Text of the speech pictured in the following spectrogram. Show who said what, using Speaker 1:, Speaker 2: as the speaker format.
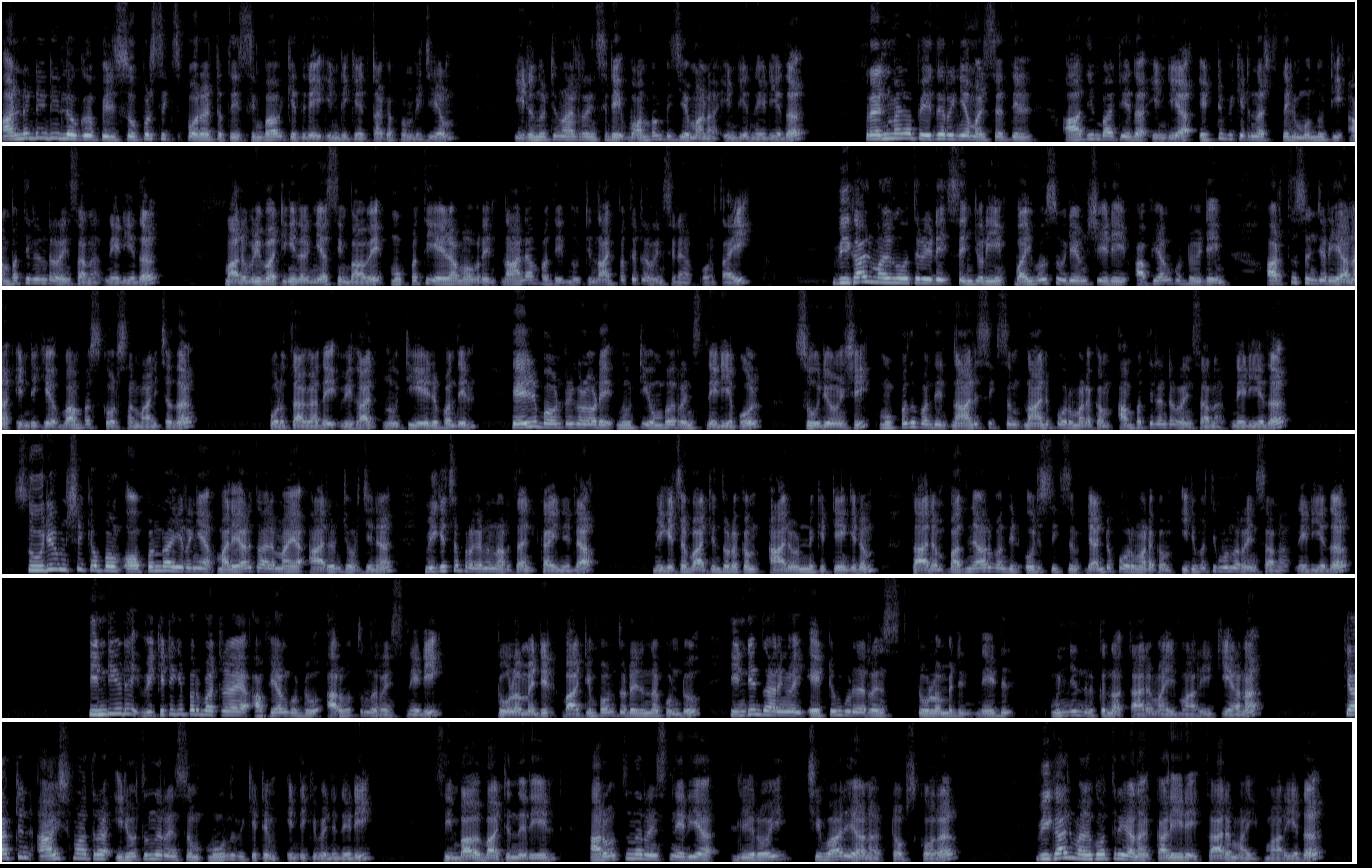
Speaker 1: Under nineteen ലോകകപ്പിൽ super six പോരാട്ടത്തിൽ സിംബാബ്വെക്കെതിരെ ഇന്ത്യയ്ക്ക് തകർപ്പൻ വിജയം. ഇരുന്നൂറ്റിനാല് റൺസിന്റെ വമ്പൻ വിജയമാണ് ഇന്ത്യ നേടിയത്. റൺമഴ പെയ്തിറങ്ങിയ മത്സരത്തിൽ ആദ്യം ബാറ്റ് ചെയ്ത ഇന്ത്യ. എട്ട് വിക്കറ്റ് നഷ്ടത്തിൽ മുന്നൂറ്റി അമ്പത്തിരണ്ട് റൺസാണ് നേടിയത്. മറുപടി ബാറ്റിംഗിനിറങ്ങിയ സിംബാവെ മുപ്പത്തിയേഴാം ഓവറിൽ നാലാം പന്തിൽ നൂറ്റി നാൽപ്പത്തെട്ട് റൺസിന് പുറത്തായി. വിഹാൽ മൽഹോത്രയുടെ സെഞ്ചുറിയും വൈഭവ് സൂര്യവംശിയുടെയും അഭിയാൻ കുട്ടുവിന്റെയും അർദ്ധ സെഞ്ചുറിയാണ് ഇന്ത്യയ്ക്ക് വമ്പ സ്കോർ സമ്മാനിച്ചത്. പുറത്താകാതെ വിഹാൻ നൂറ്റിയേഴ് പന്തിൽ ഏഴ് ബൗണ്ടറികളോടെ നൂറ്റി ഒമ്പത് റൺസ് നേടിയപ്പോൾ സൂര്യവംശി മുപ്പത് പന്തിൽ നാല് സിക്സും നാല് ഫോറും അടക്കം അമ്പത്തിരണ്ട് റൺസാണ് നേടിയത്. സൂര്യവംശിക്കൊപ്പം ഓപ്പണറായി ഇറങ്ങിയ മലയാള താരമായ ആരോൺ ജോർജിന് മികച്ച പ്രകടനം നടത്താൻ കഴിഞ്ഞില്ല. മികച്ച ബാറ്റിംഗ് തുടക്കം ആരോണിന് കിട്ടിയെങ്കിലും താരം പതിനാറ് പന്തിൽ ഒരു സിക്സും രണ്ട് ഫോറും അടക്കം ഇരുപത്തിമൂന്ന് റൺസാണ് നേടിയത്. ഇന്ത്യയുടെ വിക്കറ്റ് കീപ്പർ ബാറ്ററായ അഫിയാൻ ഗുഡു അറുപത്തൊന്ന് റൺസ് നേടി. ടൂർണമെന്റിൽ ബാറ്റിംഗ് ഫോം തുടരുന്ന കുണ്ടു ഇന്ത്യൻ താരങ്ങളിൽ ഏറ്റവും കൂടുതൽ റൺസ് ടൂർണമെന്റിൽ നേടി മുന്നിൽ നിൽക്കുന്ന താരമായി മാറിയിരിക്കുകയാണ്. ക്യാപ്റ്റൻ ആയുഷ് മാത്ര ഇരുപത്തൊന്ന് റൺസും മൂന്ന് വിക്കറ്റും ഇന്ത്യയ്ക്ക് വേണ്ടി നേടി. സിംബാബ്വെ ബാറ്റ് നിരയിൽ അറുപത്തൊന്ന് റൺസ് നേടിയ ലിറോയ് ചിവാലിയാണ് ടോപ്പ് സ്കോറർ വികാൽ മൽഹോത്രയാണ് കളിയിലെ താരമായി മാറിയത്.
